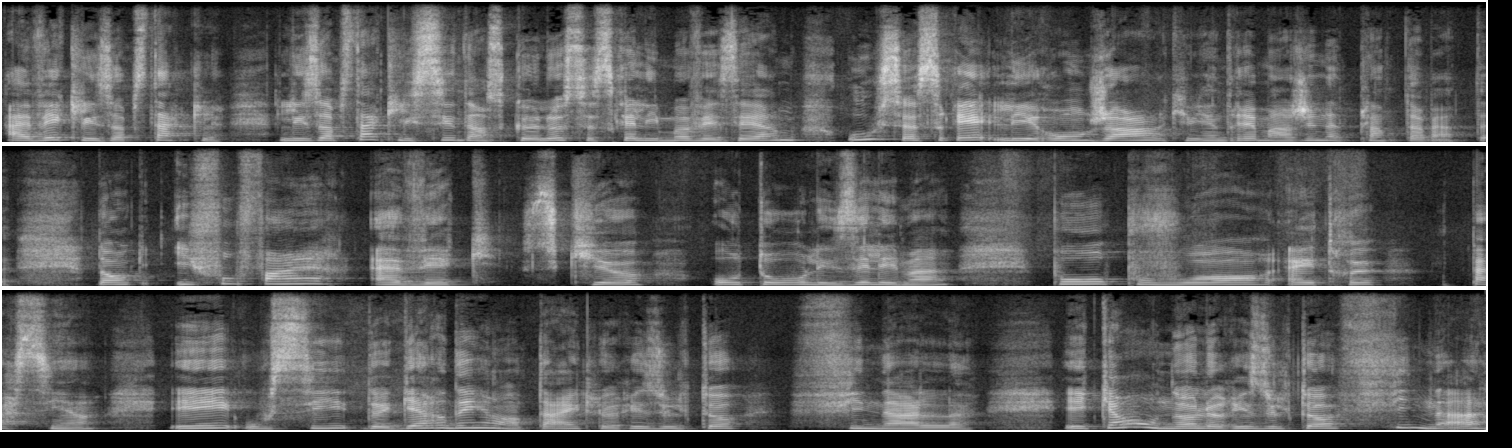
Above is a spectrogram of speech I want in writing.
avec les obstacles. Les obstacles ici, dans ce cas-là, ce seraient les mauvaises herbes ou ce seraient les rongeurs qui viendraient manger notre plante tomate. Donc, il faut faire avec ce qu'il y a autour les éléments pour pouvoir être patient et aussi de garder en tête le résultat final. Et quand on a le résultat final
